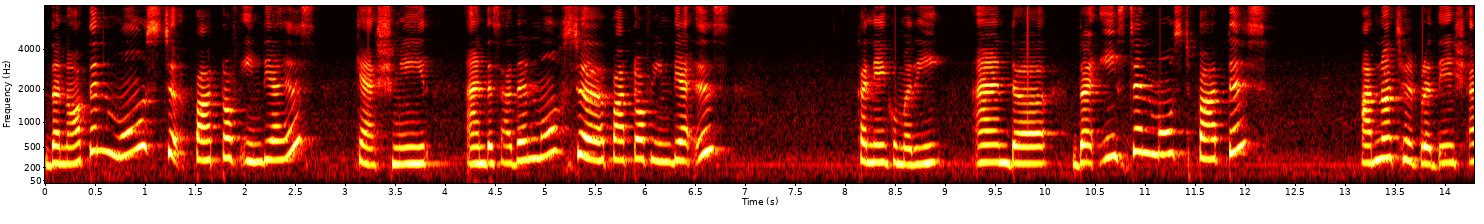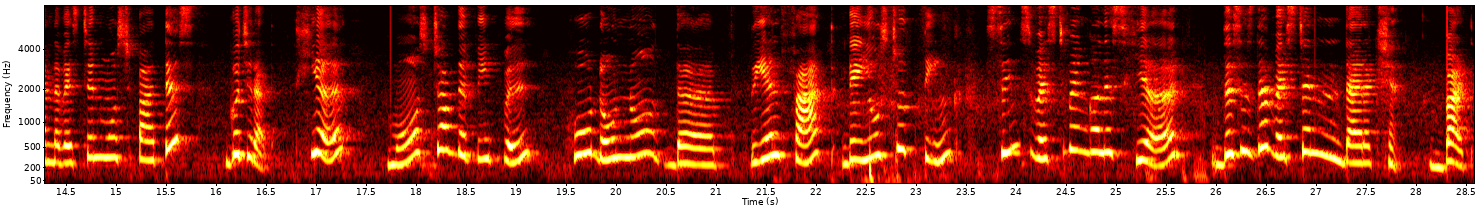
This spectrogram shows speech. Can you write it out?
The northernmost part of India is Kashmir and the southernmost part of India is Kanyakumari and uh, the easternmost part is Arunachal Pradesh and the westernmost part is Gujarat. Here most of the people who don't know the real fact they used to think since west bengal is here this is the western direction. But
